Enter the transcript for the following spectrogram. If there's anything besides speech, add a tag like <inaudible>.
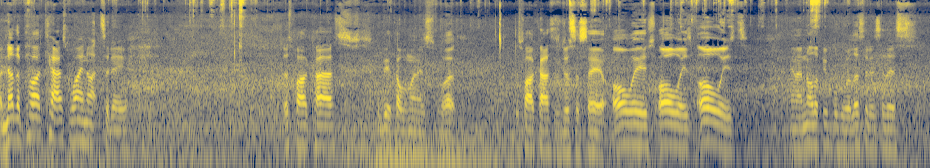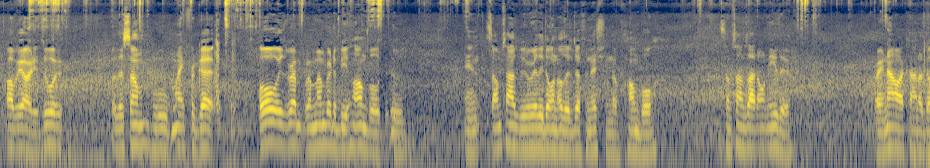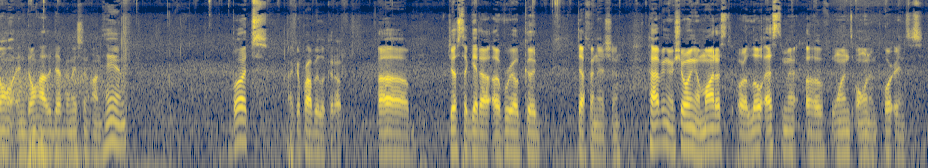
Another podcast, why not today? This podcast will be a couple minutes, but this podcast is just to say always, always, always. And I know the people who are listening to this probably already do it, but there's some who might forget. Always rem- remember to be humble, dude. And sometimes we really don't know the definition of humble. Sometimes I don't either. Right now, I kind of don't and don't have the definition on hand, but I could probably look it up uh, just to get a, a real good definition. Having or showing a modest or low estimate of one's own importance.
